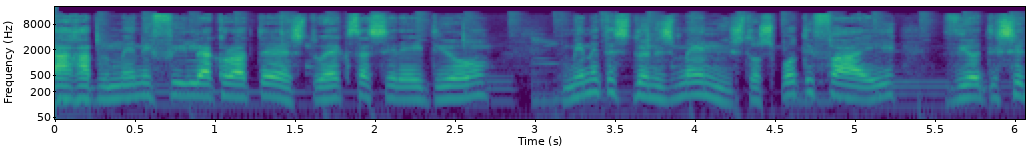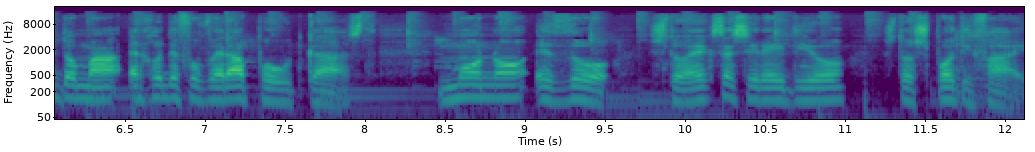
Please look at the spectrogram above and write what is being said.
Αγαπημένοι φίλοι ακροατές του Ecstasy Radio, μείνετε συντονισμένοι στο Spotify διότι σύντομα έρχονται φοβερά podcast. Μόνο εδώ στο Ecstasy Radio στο Spotify.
